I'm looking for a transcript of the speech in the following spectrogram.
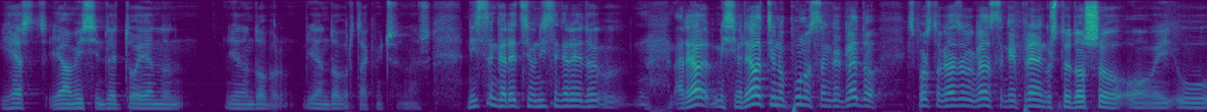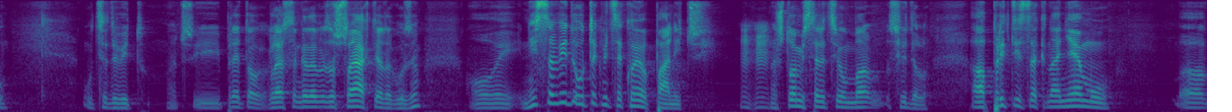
Jest, ja mislim da je to jedan jedan dobar, jedan dobar takmičar, znaš. Nisam ga recimo, nisam ga real, mislim relativno puno sam ga gledao, iz prostog razloga gledao sam ga i pre nego što je došao ovaj u u CDV-tu. Znači pre toga gledao sam ga da, zašto sam ja htio da ga uzmem. Ovaj nisam video utakmice koje me paniči. Mhm. Na što mi se recimo svidelo. A pritisak na njemu a,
